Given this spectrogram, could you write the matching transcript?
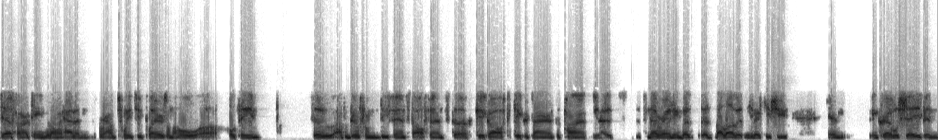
depth on our team. We're only having around 22 players on the whole uh, whole team. So I would go from defense to offense to kickoff to kick return to punt. You know, it's it's never ending, but I love it. You know, it keeps you in incredible shape and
